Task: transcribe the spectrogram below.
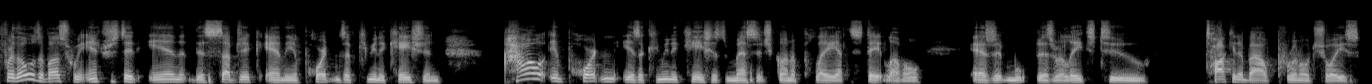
for those of us who are interested in this subject and the importance of communication, how important is a communications message going to play at the state level as it as it relates to talking about parental choice,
